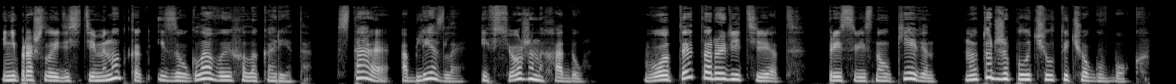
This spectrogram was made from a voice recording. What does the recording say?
и не прошло и десяти минут, как из-за угла выехала карета. Старая, облезлая и все же на ходу. «Вот это раритет!» — присвистнул Кевин, но тут же получил тычок в бок.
